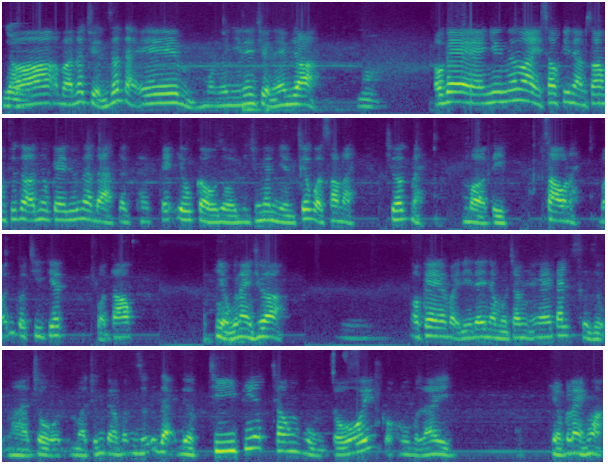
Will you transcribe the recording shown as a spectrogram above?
Đó và nó chuyển rất là êm. Mọi người nhìn thấy chuyển êm chưa? Rồi. ok nhưng nếu này sau khi làm xong chúng ta ấn ok chúng ta đạt được cái yêu cầu rồi. Thì chúng ta nhìn trước và sau này. Trước này mở thì sau này vẫn có chi tiết của tóc. Hiểu cái này chưa ok, vậy thì đây là một trong những cái cách sử dụng hòa trộn mà chúng ta vẫn giữ lại được chi tiết trong vùng tối của overlay. Hiểu cái này không ạ?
